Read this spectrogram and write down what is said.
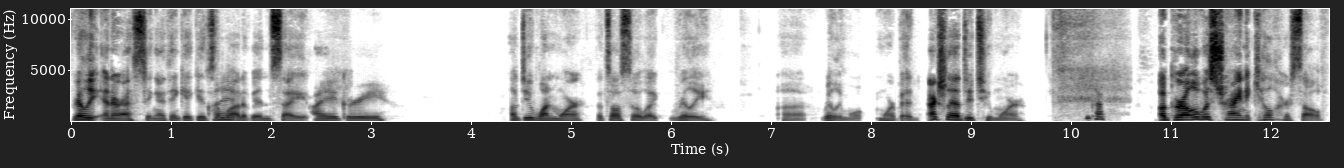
really interesting. I think it gives a I- lot of insight. I agree. I'll do one more. That's also like really, uh, really mor- morbid. Actually, I'll do two more. Okay. A girl was trying to kill herself.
